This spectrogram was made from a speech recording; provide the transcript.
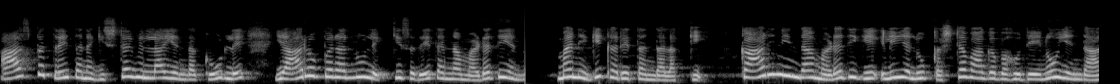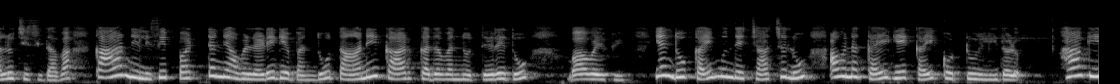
ಆಸ್ಪತ್ರೆ ತನಗಿಷ್ಟವಿಲ್ಲ ಎಂದ ಕೂಡಲೇ ಯಾರೊಬ್ಬರನ್ನೂ ಲೆಕ್ಕಿಸದೆ ತನ್ನ ಮಡದಿಯನ್ನು ಮನೆಗೆ ಕರೆತಂದ ಲಕ್ಕಿ. ಕಾರಿನಿಂದ ಮಡದಿಗೆ ಇಳಿಯಲು ಕಷ್ಟವಾಗಬಹುದೇನೋ ಎಂದಾಲೋಚಿಸಿದವ ಕಾರ್ ನಿಲ್ಲಿಸಿ ಪಟ್ಟನೆ ಅವಳೆಡೆಗೆ ಬಂದು ತಾನೇ ಕಾರ್ ಕದವನ್ನು ತೆರೆದು, ಬಾ ವೈಫಿ ಎಂದು ಕೈ ಮುಂದೆ ಚಾಚಲು ಅವನ ಕೈಗೆ ಕೈ ಕೊಟ್ಟು ಇಳಿದಳು. ಹಾಗೆ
